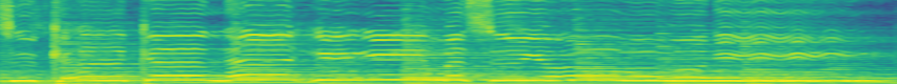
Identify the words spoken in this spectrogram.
つかかないますように。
